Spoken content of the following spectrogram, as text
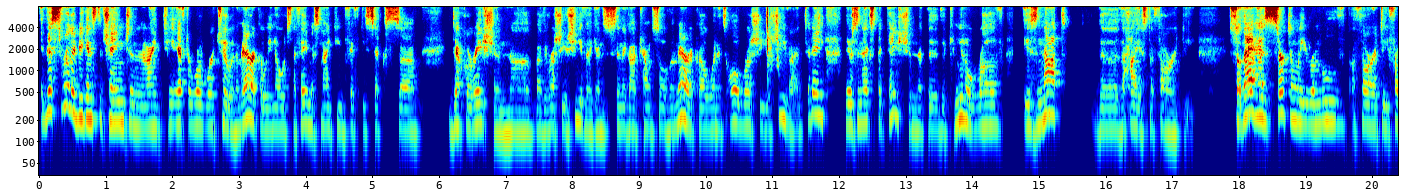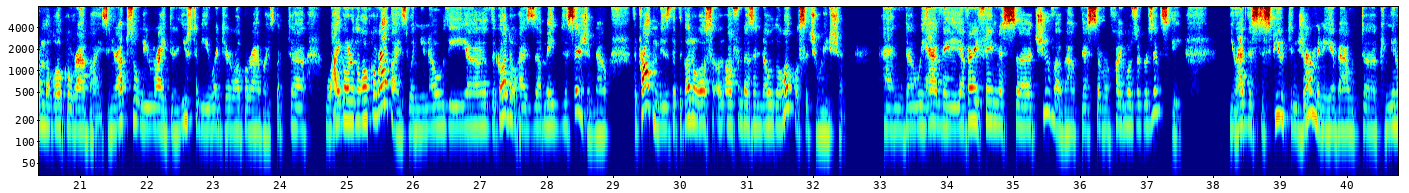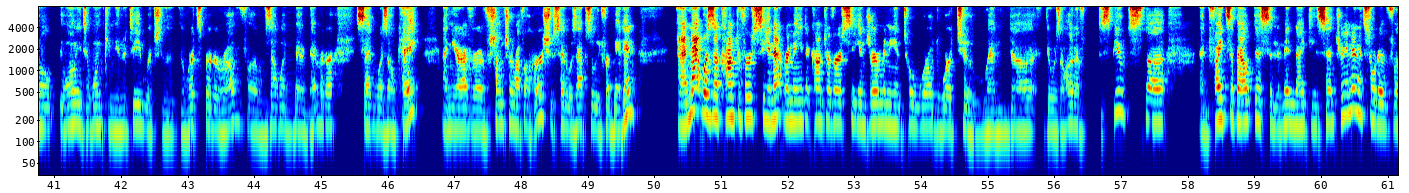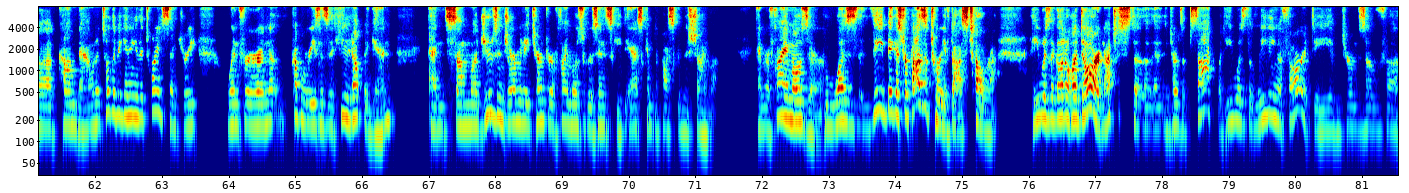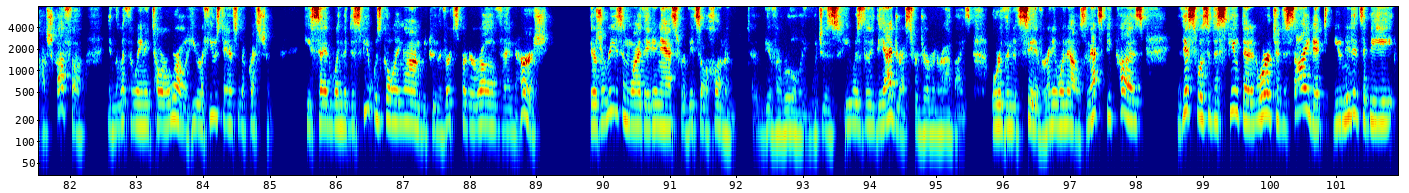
This really begins to change in the 19, after World War II. In America, we know it's the famous 1956 uh, declaration uh, by the Rosh Yeshiva against Synagogue Council of America when it's all Rosh Yeshiva. And today there's an expectation that the, the communal Rav is not the, the highest authority. So that has certainly removed authority from the local rabbis. And you're absolutely right that it used to be you went to your local rabbis, but uh, why go to the local rabbis when you know the uh, the gadol has uh, made a decision? Now, the problem is that the gadol also often doesn't know the local situation. And uh, we have a, a, very famous uh, tshuva about this of Rav Chaim Grodzinski. You had this dispute in Germany about uh, communal belonging to one community, which the, the Würzburger Rav, uh, Zelwin Bamberger, said was okay. And you have Rav Shamshon Raphael Hirsch, who said it was absolutely forbidden. And that was a controversy, and that remained a controversy in Germany until World War II, when uh, there was a lot of disputes uh, and fights about this in the mid 19th century. And then it sort of uh, calmed down until the beginning of the 20th century, when for a couple of reasons it heated up again. And some uh, Jews in Germany turned to Rav Chaim Ozer Grodzinski to ask him to paskin the Shaila. And Rav Chaim Ozer, who was the biggest repository of Das Torah, he was the Gadol Hador, not just uh, in terms of psak, but he was the leading authority in terms of uh, hashkafa in the Lithuanian Torah world. He refused to answer the question. He said when the dispute was going on between the Würzburger Rav and Hirsch, there's a reason why they didn't ask for Chonim to give a ruling, which is he was the, the address for German rabbis or the Netziv or anyone else. And that's because this was a dispute that in order to decide it, you needed to be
